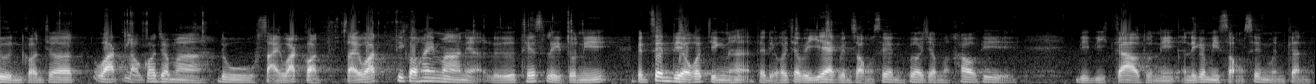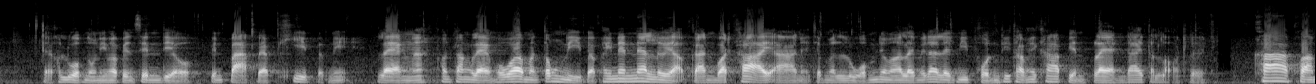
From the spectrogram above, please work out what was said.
อื่นก่อนจะวัดเราก็จะมาดูสายวัดก่อน สายวัดที่เขาให้มาเนี่ยหรือเทสลีตัวนี้ เป็นเส้นเดียวก็จริงนะฮะ แต่เดี๋ยวเขาจะไปแยกเป็น 2 เส้น เพื่อจะมาเข้าที่ BB9 ตัวนี้ อันนี้ก็มี 2 เส้นเหมือนกัน แต่เขารวมตรงนี้มาเป็นเส้นเดียว เป็นปากแบบคีบแบบนี้ แรงนะ ค่อนข้างแรงเพราะว่ามันต้องหนีแบบให้แน่น ๆ เลยอะ การวัดค่า IR เนี่ยจะมาหลวมจะมาอะไรไม่ได้เลย มีผลที่ทำให้ค่าเปลี่ยนแปลงได้ตลอดเลย ค่าความ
